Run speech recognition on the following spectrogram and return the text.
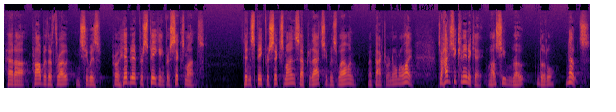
had a problem with her throat, and she was prohibited for speaking for six months. Didn't speak for six months. After that, she was well and went back to her normal life. So, how did she communicate? Well, she wrote little notes.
